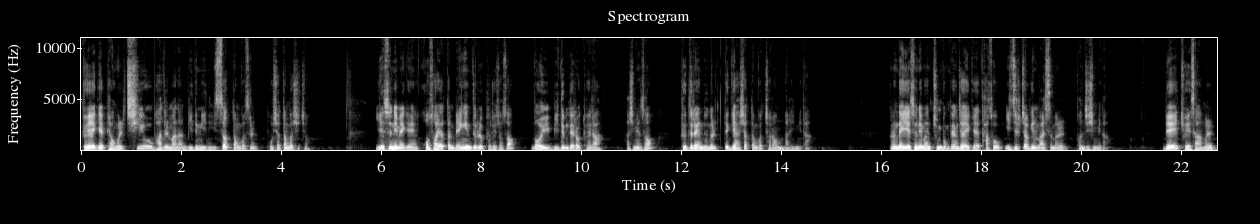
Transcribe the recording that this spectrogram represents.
그에게 병을 치유받을 만한 믿음이 있었던 것을 보셨던 것이죠. 예수님에게 호소하였던 맹인들을 부르셔서 너희 믿음대로 되라 하시면서 그들의 눈을 뜨게 하셨던 것처럼 말입니다. 그런데 예수님은 중풍병자에게 다소 이질적인 말씀을 던지십니다. 내 죄사함을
